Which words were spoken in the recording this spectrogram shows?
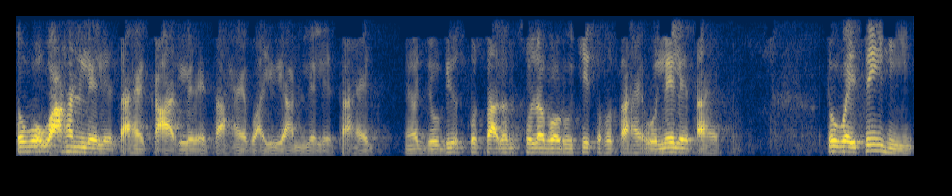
तो वो वाहन ले लेता है, कार ले लेता है, वायुयान ले लेता है जो भी उसको साधन सुलभ और उचित होता है, वो ले लेता है। तो वैसे ही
